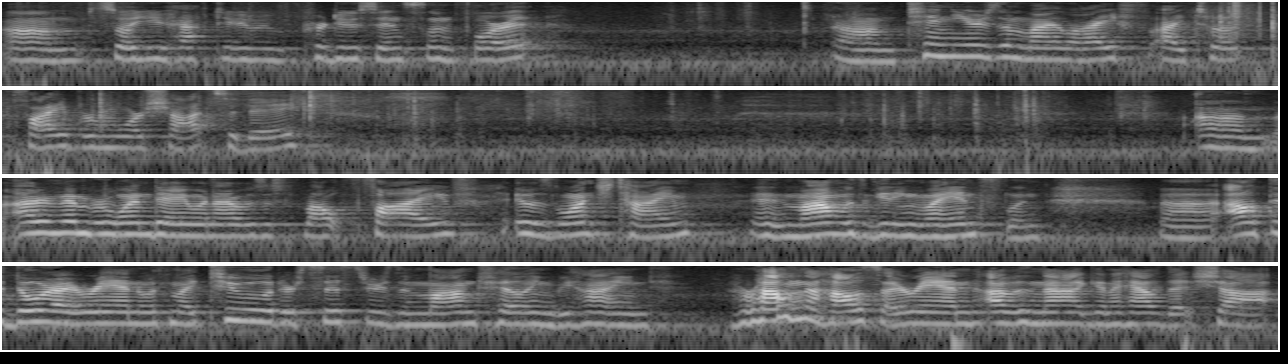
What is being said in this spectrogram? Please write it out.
Um, so you have to produce insulin for it. Um, 10 years of my life, I took five or more shots a day. Um, I remember one day when I was about five, it was lunchtime, and mom was getting my insulin. Uh, out the door I ran with my two older sisters and mom trailing behind. Around the house I ran. I was not going to have that shot.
